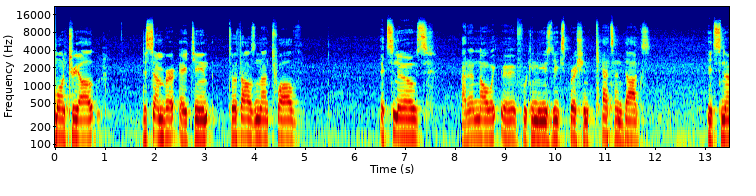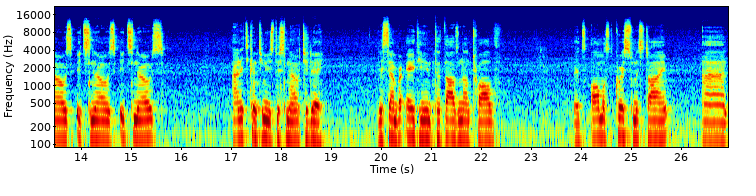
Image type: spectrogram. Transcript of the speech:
Montreal, December 18, 2012. It snows. I don't know if we can use the expression cats and dogs. It snows, it snows, it snows. And it continues to snow today. December 18, 2012. It's almost Christmas time and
